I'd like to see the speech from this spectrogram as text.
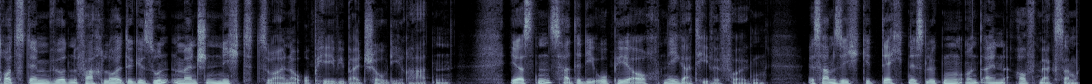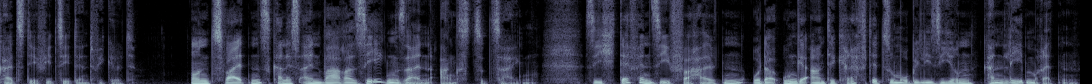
Trotzdem würden Fachleute gesunden Menschen nicht zu einer OP wie bei Jody raten. Erstens hatte die OP auch negative Folgen. Es haben sich Gedächtnislücken und ein Aufmerksamkeitsdefizit entwickelt. Und zweitens kann es ein wahrer Segen sein, Angst zu zeigen. Sich defensiv verhalten oder ungeahnte Kräfte zu mobilisieren, kann Leben retten.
